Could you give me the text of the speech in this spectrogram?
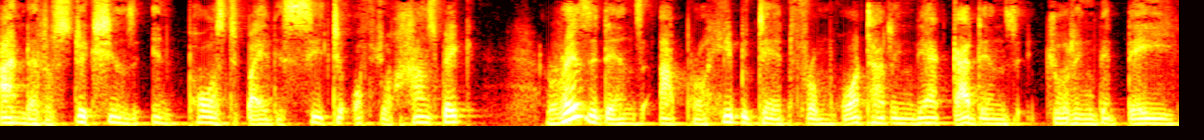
Under restrictions imposed by the city of Johannesburg, residents are prohibited from watering their gardens during the day.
